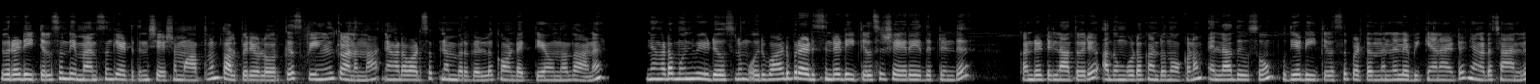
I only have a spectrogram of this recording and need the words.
ഇവരുടെ ഡീറ്റെയിൽസും ഡിമാൻഡ്സും കേട്ടതിന് ശേഷം മാത്രം താല്പര്യമുള്ളവർക്ക് സ്ക്രീനിൽ കാണുന്ന ഞങ്ങളുടെ വാട്സപ്പ് നമ്പറുകളിൽ കോൺടാക്റ്റ് ചെയ്യാവുന്നതാണ്. ഞങ്ങളുടെ മുൻ വീഡിയോസിലും ഒരുപാട് ബ്രൈഡ്സിന്റെ ഡീറ്റെയിൽസ് ഷെയർ ചെയ്തിട്ടുണ്ട്. കണ്ടിട്ടില്ലാത്തവർ അതും കൂടെ കണ്ടു നോക്കണം. എല്ലാ ദിവസവും പുതിയ ഡീറ്റെയിൽസ് പെട്ടെന്ന് തന്നെ ലഭിക്കാനായിട്ട് ഞങ്ങളുടെ ചാനൽ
